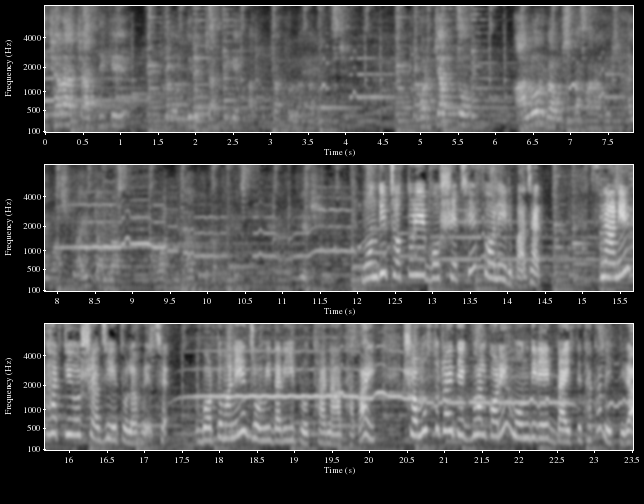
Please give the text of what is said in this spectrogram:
এছাড়া চারদিকে, মন্দিরের চারদিকে পাথর টাথর লাগানো হয়েছে। পর্যাপ্ত আলোর ব্যবস্থা করা হয়েছে। হাইমাস লাইট আমরা আমার বিধায়ক কোটা থেকে মন্দির চত্বরে বসেছে ফলের বাজার। স্নানের ঘাটটিও সাজিয়ে তোলা হয়েছে। বর্তমানে জমিদারি প্রথা না থাকায় সমস্তটাই দেখভাল করে মন্দিরের দায়িত্বে থাকা ব্যক্তিরা।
